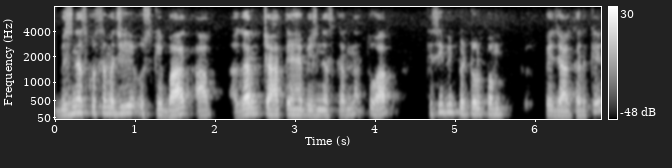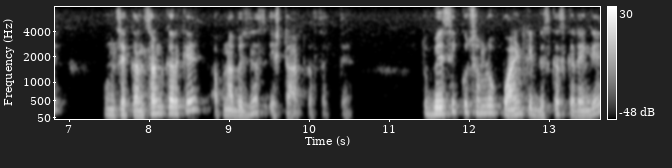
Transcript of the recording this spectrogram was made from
बिज़नेस को समझिए। उसके बाद आप अगर चाहते हैं बिज़नेस करना तो आप किसी भी पेट्रोल पंप पे जा कर के उनसे कंसल्ट करके अपना बिज़नेस स्टार्ट कर सकते हैं। तो बेसिक कुछ हम लोग पॉइंट की डिस्कस करेंगे।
